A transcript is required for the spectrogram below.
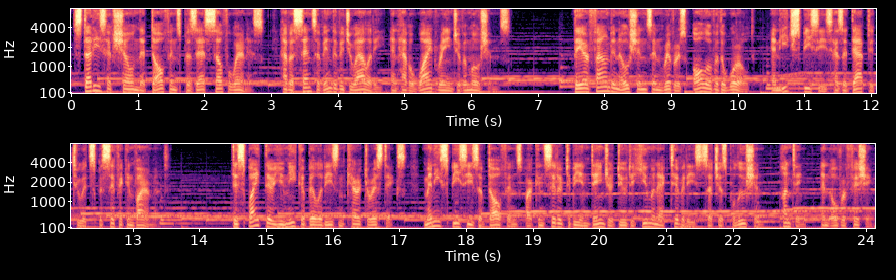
Studies have shown that dolphins possess self-awareness, have a sense of individuality and have a wide range of emotions. They are found in oceans and rivers all over the world, and each species has adapted to its specific environment. Despite their unique abilities and characteristics, many species of dolphins are considered to be endangered due to human activities such as pollution, hunting, and overfishing.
